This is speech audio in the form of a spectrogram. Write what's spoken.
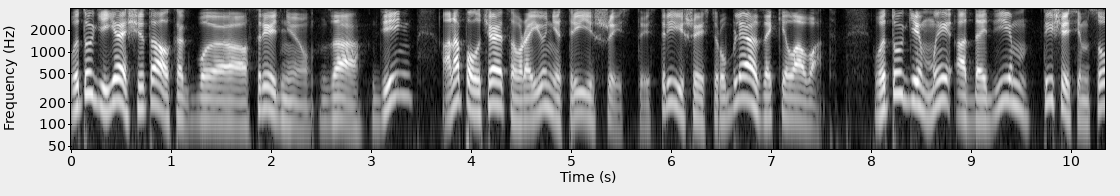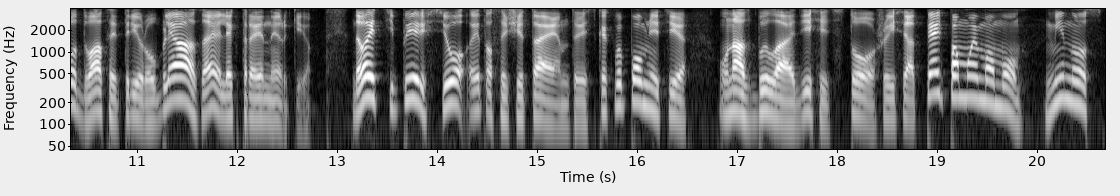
В итоге я считал как бы э, среднюю за день, она получается в районе 3,6, то есть 3,6 рубля за киловатт. В итоге мы отдадим 1723 рубля за электроэнергию. Давайте теперь все это сосчитаем. То есть, как вы помните, у нас было 10165, по-моему, минус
